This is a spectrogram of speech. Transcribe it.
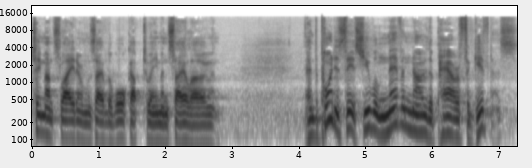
two months later and was able to walk up to him and say hello. And, and the point is this you will never know the power of forgiveness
